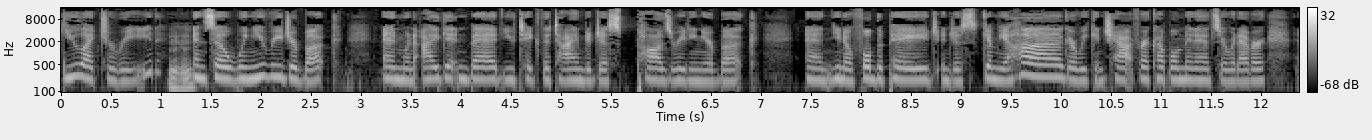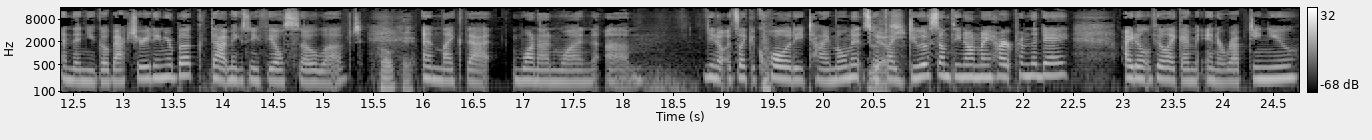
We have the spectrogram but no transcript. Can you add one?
you like to read, Mhm. and so when you read your book, and when I get in bed, you take the time to just pause reading your book and, you know, fold the page and just give me a hug or we can chat for a couple minutes or whatever. And then you go back to reading your book. That makes me feel so loved Okay. and like that one on one, um, you know, it's like a quality time moment. So if I do have something on my heart from the day, I don't feel like I'm interrupting you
